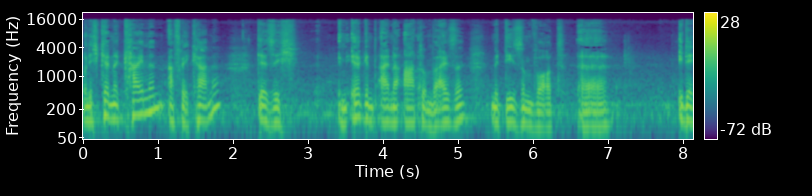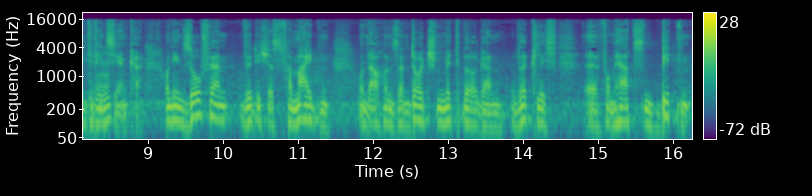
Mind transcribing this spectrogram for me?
Und ich kenne keinen Afrikaner, der sich in irgendeiner Art und Weise mit diesem Wort äh, identifizieren mhm. kann. Und insofern würde ich es vermeiden und auch unseren deutschen Mitbürgern wirklich äh, vom Herzen bitten,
